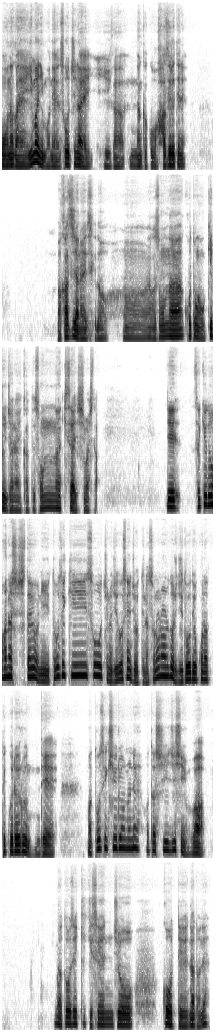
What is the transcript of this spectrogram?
もうなんかね、今にもね、装置内がなんかこう外れてね、爆発じゃないですけど、うん、なんかそんなことが起きるんじゃないかって、そんな記載しました。で、先ほどお話ししたように、透析装置の自動洗浄っていうのはその名の通り自動で行ってくれるんで、まあ、透析終了のね、私自身は、まあ、透析機器洗浄工程などね、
